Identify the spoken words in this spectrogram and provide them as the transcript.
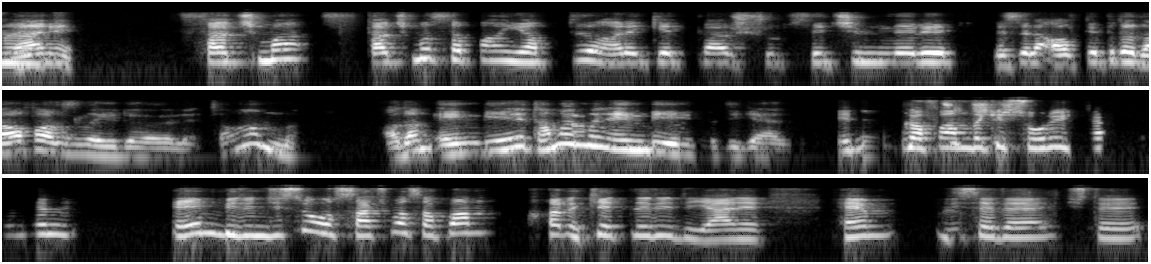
Evet. Yani saçma saçma sapan yaptığı hareketler, şut seçimleri mesela altyapıda daha fazlaydı öyle tamam mı? Adam NBA'ye tamamen NBA dedi geldi. Benim kafamdaki soru işaretlerinin en birincisi o saçma sapan hareketleriydi. Yani hem lisede işte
